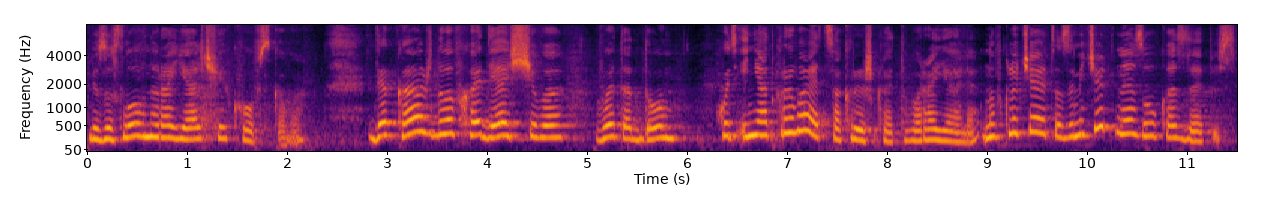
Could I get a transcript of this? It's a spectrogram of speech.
безусловно, рояль Чайковского. Для каждого входящего в этот дом Хоть и не открывается крышка этого рояля, но включается замечательная звукозапись,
